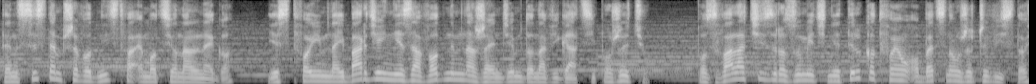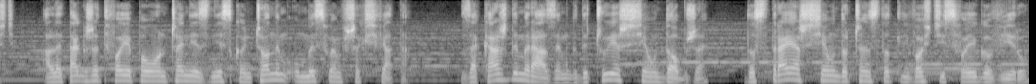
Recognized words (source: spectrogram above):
Ten system przewodnictwa emocjonalnego jest Twoim najbardziej niezawodnym narzędziem do nawigacji po życiu. Pozwala Ci zrozumieć nie tylko Twoją obecną rzeczywistość, ale także Twoje połączenie z nieskończonym umysłem wszechświata. Za każdym razem, gdy czujesz się dobrze, Dostrajasz się do częstotliwości swojego wiru,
